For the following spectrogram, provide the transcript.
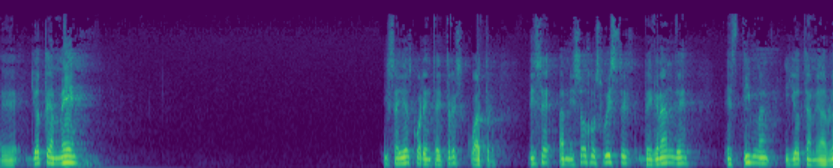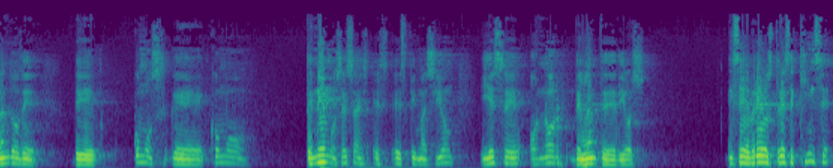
eh, yo te amé. Isaías 43, 4. Dice, a mis ojos fuiste de grande estima y yo te amé. Hablando de cómo, cómo tenemos esa estimación y ese honor delante de Dios. Dice Hebreos 13, 15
